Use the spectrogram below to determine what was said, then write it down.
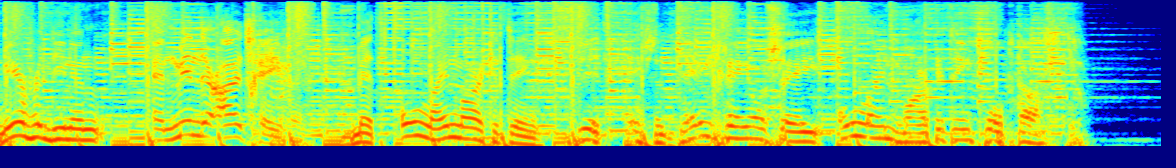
meer verdienen en minder uitgeven. met online marketing. Dit is de DGOC Online Marketing Podcast.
